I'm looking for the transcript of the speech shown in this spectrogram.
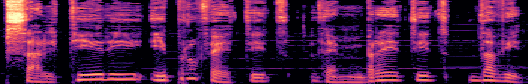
Psaltiri i profetit dhe mbretit David.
